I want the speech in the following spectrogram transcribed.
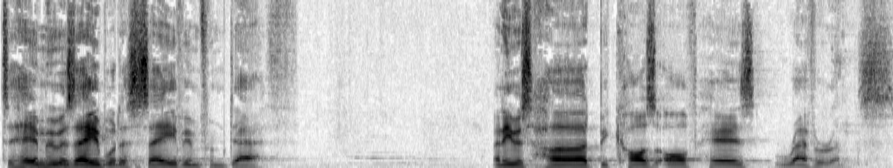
to him who was able to save him from death. And he was heard because of his reverence.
